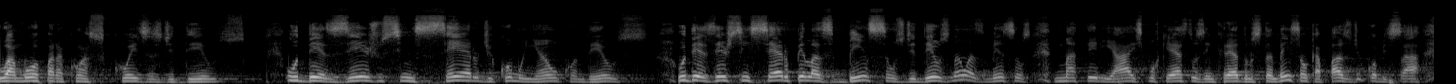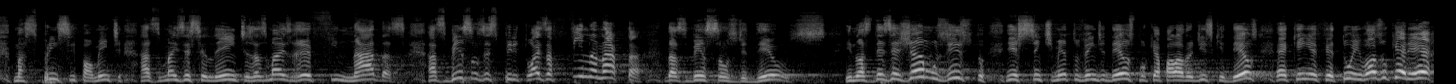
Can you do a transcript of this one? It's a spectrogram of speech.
o amor para com as coisas de Deus, o desejo sincero de comunhão com Deus, o desejo sincero pelas bênçãos de Deus, não as bênçãos materiais, porque estas os incrédulos também são capazes de cobiçar, mas principalmente as mais excelentes, as mais refinadas, as bênçãos espirituais, a fina nata das bênçãos de Deus. E nós desejamos isto, e este sentimento vem de Deus, porque a palavra diz que Deus é quem efetua em vós o querer.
